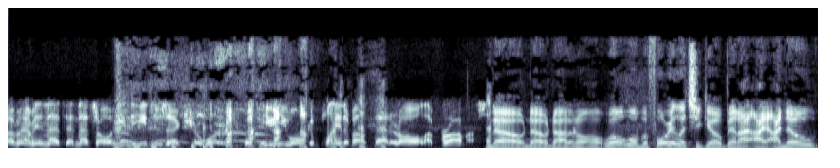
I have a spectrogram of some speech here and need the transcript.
I mean, that, and that's all he needs is extra work. But he, he, won't complain about that at all. I promise. No, no, not at all. Well, well, before we let you go, Ben, I, I know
